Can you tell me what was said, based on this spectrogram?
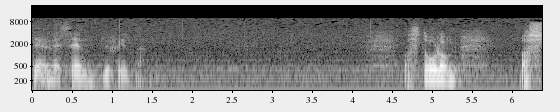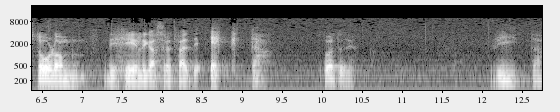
Det är en väsentlig skillnad. Vad står det om, vad står det om det heligas rättfärdighet? Det äkta. Står inte det? Vita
